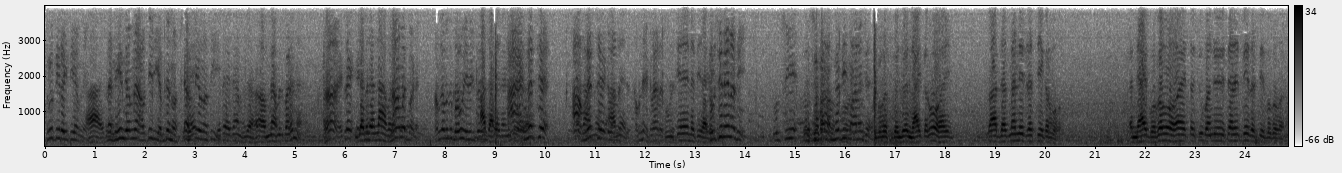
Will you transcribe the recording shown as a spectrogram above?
સ્મૃતિ રહી હતી એમને. હા, એટલે- નીંદ એમને આવતી હતી એમને આવતી નથી. અમને અમને સમજ પડે ને? હા એટલે ના સમજ પડે. અમને બધું બહુ એવી રીતે. એમને જ છે. ન્યાય કરવો હોય તો આ જજમેન્ટની દ્રષ્ટિએ કરવો ન્યાય ભોગવવો હોય તો શું બંધ વિસ્તાર તે દ્રષ્ટિએ ભોગવવાનો.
